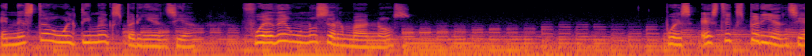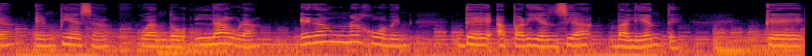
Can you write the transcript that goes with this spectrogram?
En esta última experiencia fue de unos hermanos, pues esta experiencia empieza cuando Laura era una joven de apariencia valiente, que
